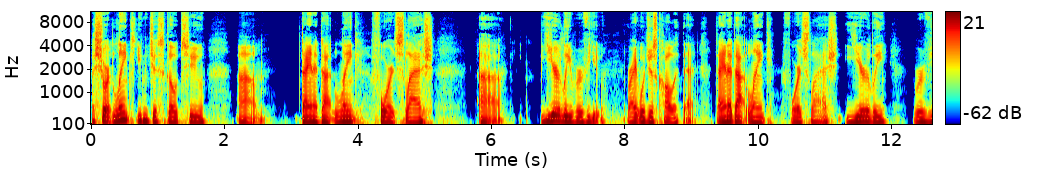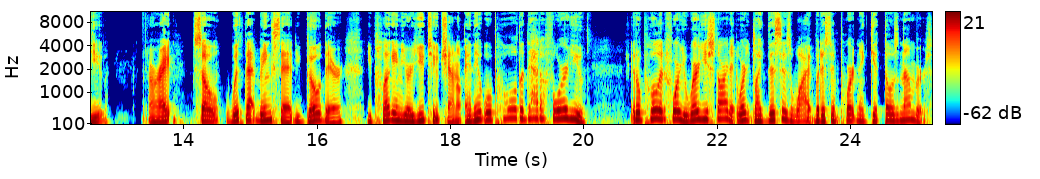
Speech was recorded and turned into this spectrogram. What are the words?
a short link. You can just go to um, diana.link forward slash uh, yearly review, right? We'll just call it that. Diana.link forward slash yearly review. All right. So, with that being said, you go there, you plug in your YouTube channel, and it will pull the data for you. It'll pull it for you where you started. Where like this is why, but it's important to get those numbers.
